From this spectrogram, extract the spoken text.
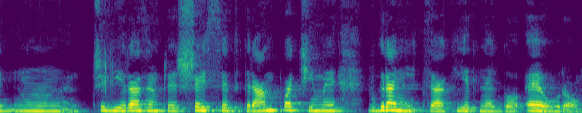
mm, czyli razem to jest 600 gram. Płacimy w granicach 1 euro.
